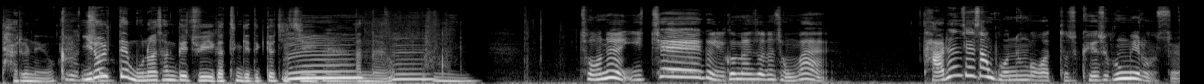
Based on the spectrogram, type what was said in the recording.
다르네요. 그렇죠. 이럴 때 문화 상대주의 같은 게 느껴지지 음, 않나요? 음. 음. 저는 이 책을 읽으면서는 정말 다른 세상 보는 것 같아서 계속 흥미로웠어요.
